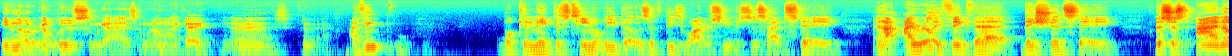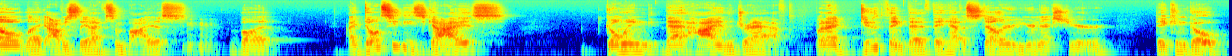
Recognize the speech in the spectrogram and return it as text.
even though we're gonna lose some guys, I'm going like, hey, yeah, yeah. I think what can make this team elite though is if these wide receivers decide to stay, and I, I really think that they should stay. This just I know like obviously I have some bias, Mm-hmm. but I don't see these guys going that high in the draft. But I do think that if they have a stellar year next year, they can go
